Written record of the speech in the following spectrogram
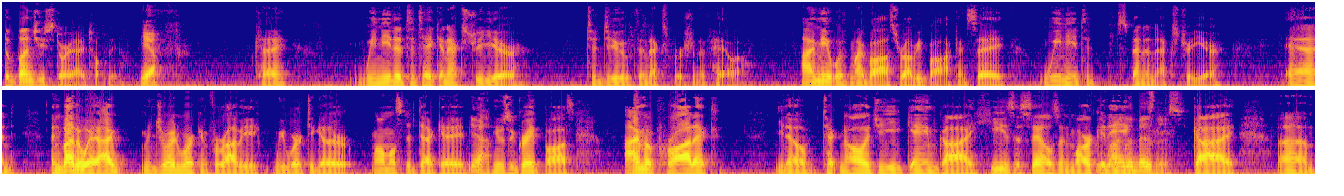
the Bungie story I told you. Yeah. Okay. We needed to take an extra year to do the next version of Halo. I meet with my boss, Robbie Bach, and say, we need to spend an extra year. And, and by the way, I enjoyed working for Robbie. We worked together almost a decade. Yeah. He was a great boss. I'm a product, you know, technology game guy. He's a sales and marketing the business. guy. Um,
